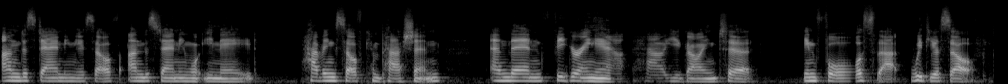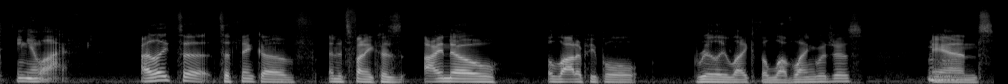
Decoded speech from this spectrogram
understanding yourself, understanding what you need, having self compassion, and then figuring out how you're going to enforce that with yourself in your life. I like to to think of, and it's funny because I know a lot of people really like the love languages, mm-hmm. and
